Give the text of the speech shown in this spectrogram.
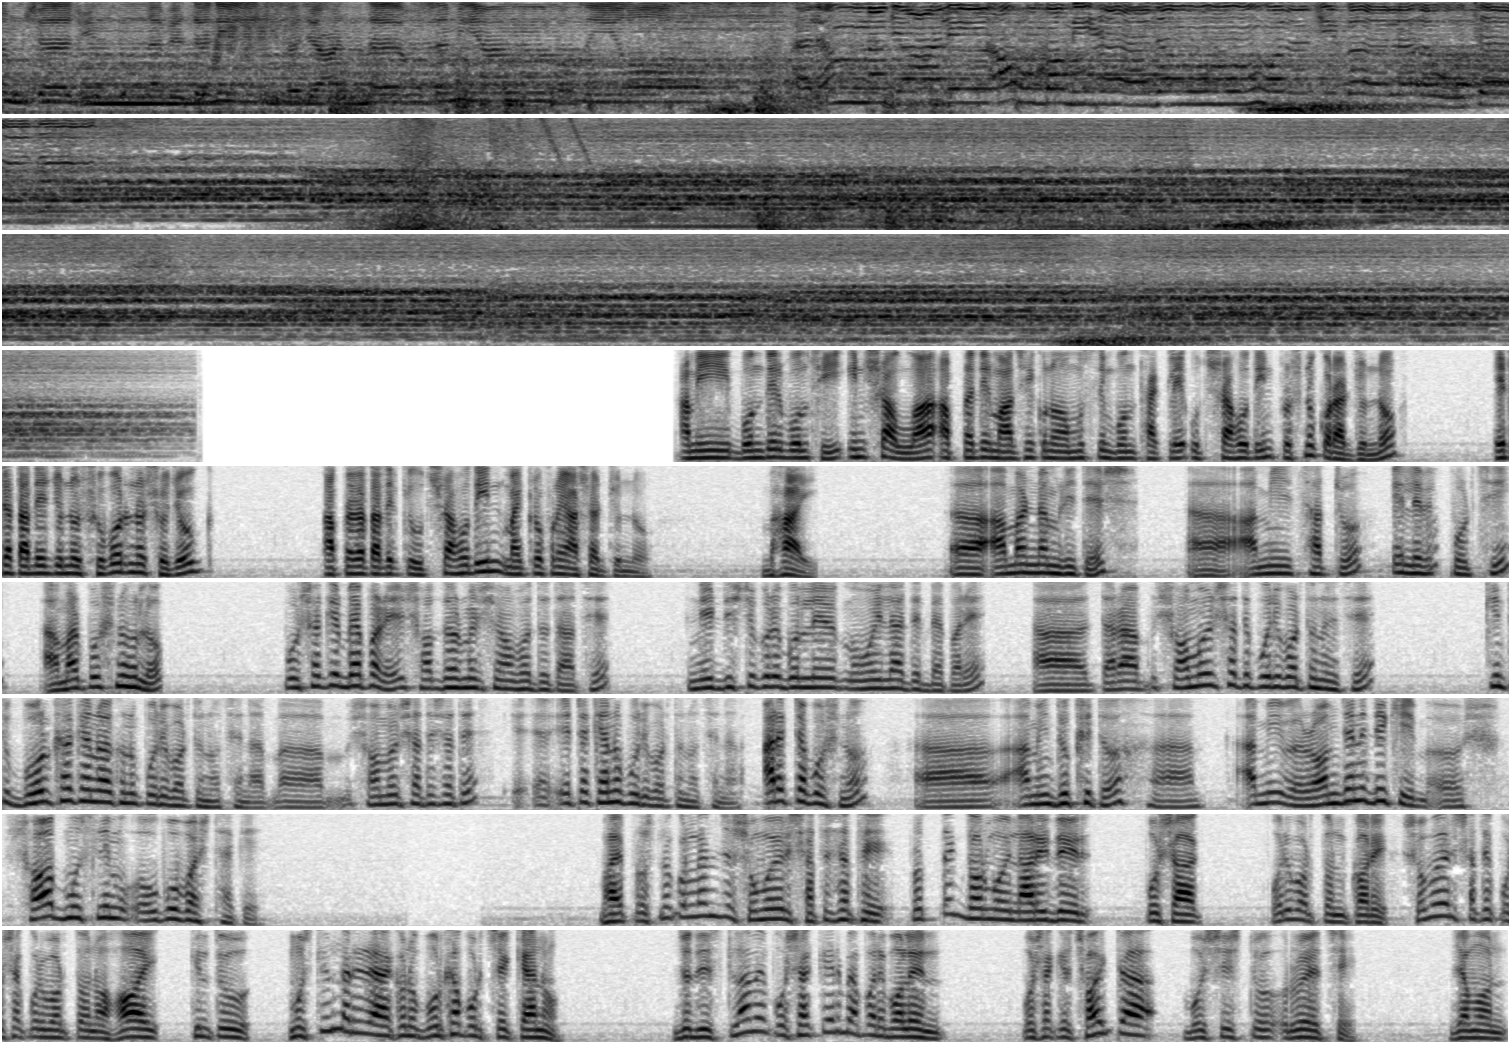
أمشاج نبتليه فجعلناه سميعا আমি বোনদের বলছি ইনশাআল্লাহ আপনাদের মাঝে কোনো অমুসলিম বোন থাকলে উৎসাহ দিন প্রশ্ন করার জন্য। এটা তাদের জন্য সুবর্ণ সুযোগ। আপনারা তাদেরকে উৎসাহ দিন মাইক্রোফোনে আসার জন্য। ভাই। আমার নাম রিতেশ। আমি ছাত্র এলেভেন পড়ছি। আমার প্রশ্ন হলো পোশাকের ব্যাপারে সব ধর্মের সীমাবদ্ধতা আছে। নির্দিষ্ট করে বললে মহিলাদের ব্যাপারে। তারা সময়ের সাথে পরিবর্তন হয়েছে। কিন্তু বোরখা কেন এখনও পরিবর্তন হচ্ছে না? সময়ের সাথে সাথে এটা কেন পরিবর্তন হচ্ছে না? আরেকটা প্রশ্ন আমি দুঃখিত আমি রমজানে দেখি সব মুসলিম উপবাস থাকে। ভাই, প্রশ্ন করলেন যে সময়ের সাথে সাথে প্রত্যেক ধর্মই নারীদের পোশাক পরিবর্তন করে। সময়ের সাথে পোশাক পরিবর্তন হয়, কিন্তু মুসলিম নারীরা এখনও বোরখা পড়ছে কেন? যদি ইসলামে পোশাকের ব্যাপারে বলেন, পোশাকের ছয়টা বৈশিষ্ট্য রয়েছে। যেমন,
